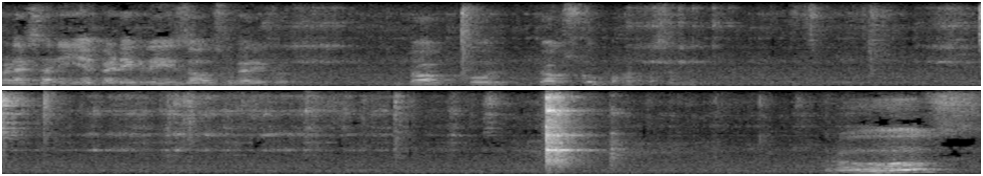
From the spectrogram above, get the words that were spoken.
बट ऐसा नहीं है pedigree is also very good dog को डॉग्स को बहुत पसंद है। Rose,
